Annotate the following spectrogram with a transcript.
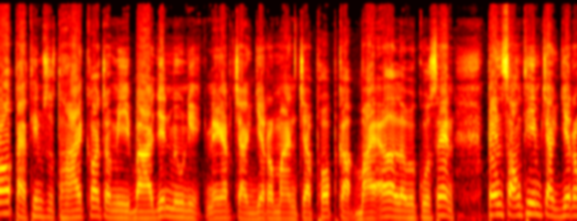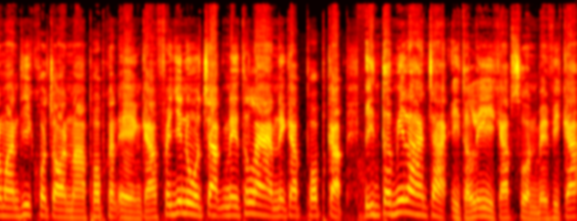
รอบ 8 ทีมสุดท้ายก็จะมีบาเย r n m มิวนิกนะครับจากเยอรมันจะพบกับไบเออร์เลเวอร์คูเซนเป็น 2 ทีมจากเยอรมันที่โคจรมาพบกันเองครับเฟยนูจากเนเธอร์แลนด์นะครับพบกับอินเตอร์มิลานจากอิตาลีครับส่วนเบฟิก้า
